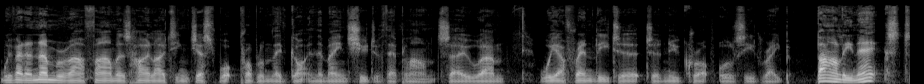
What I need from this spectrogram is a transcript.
We've had a number of our farmers highlighting just what problem they've got in the main shoot of their plant. So um, we are friendly to, to new crop oilseed rape. Barley next.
